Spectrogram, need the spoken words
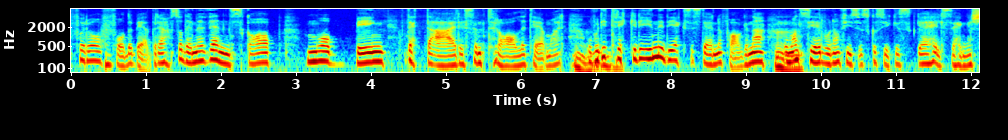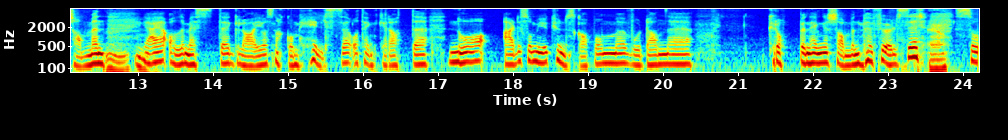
for å få det bedre. Så det med vennskap, mobbing, dette er sentrale temaer. Og hvor de trekker de inn i de eksisterende fagene. Og man ser hvordan fysisk og psykisk helse henger sammen. Jeg er aller mest eh, glad i å snakke om helse og tenker at eh, nå er det så mye kunnskap om eh, hvordan kroppen henger sammen med følelser. Ja. Så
